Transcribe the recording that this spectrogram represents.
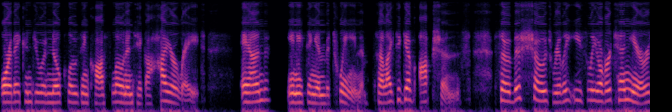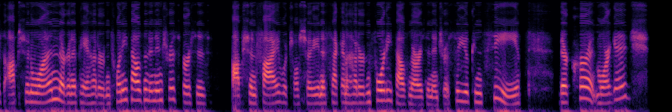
or they can do a no closing cost loan and take a higher rate, and anything in between. So I like to give options. So this shows really easily over 10 years. Option one, they're going to pay 120,000 in interest versus option five, which I'll show you in a second, $140,000 in interest. So you can see their current mortgage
